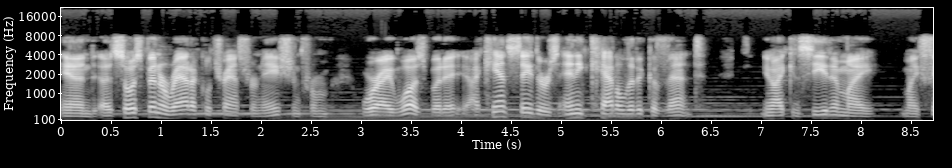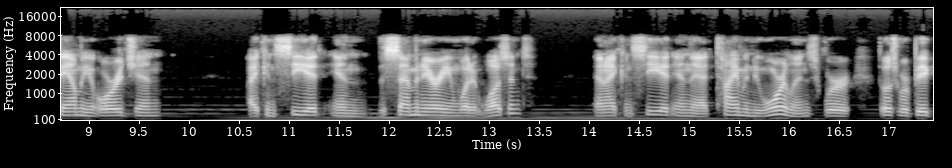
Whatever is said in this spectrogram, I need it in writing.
And uh, so it's been a radical transformation from where I was, but I, I can't say there's any catalytic event. You know, I can see it in my, my family origin. I can see it in the seminary and what it wasn't. And I can see it in that time in New Orleans where those were big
